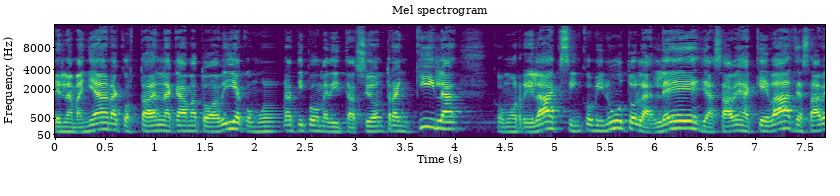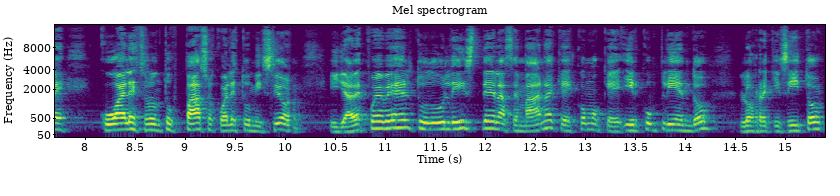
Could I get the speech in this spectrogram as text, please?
en la mañana, acostada en la cama todavía, como una tipo de meditación tranquila, como relax, cinco minutos, las lees, ya sabes a qué vas, ya sabes cuáles son tus pasos, cuál es tu misión. Y ya después ves el to-do list de la semana, que es como que ir cumpliendo los requisitos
